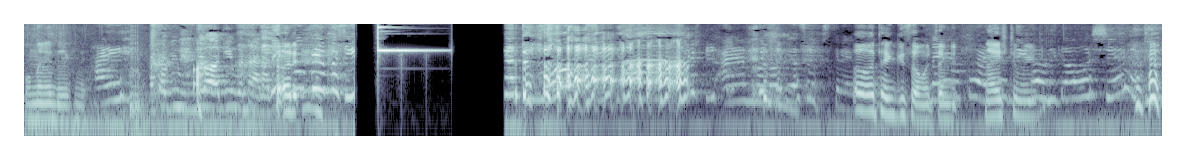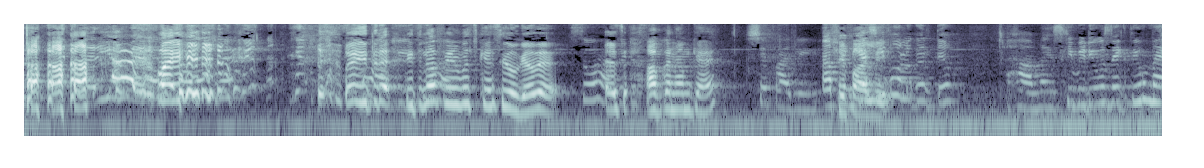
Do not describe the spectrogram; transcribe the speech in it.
वो मैंने देख लिया अरे। ओह thank you so much thank you nice to meet भाई। भाई इतना इतना फ़ेमस कैसे हो गया वे ऐसे आपका नाम क्या है? शेफाली आप शेफाली। फॉलो करते हो? हाँ मैं इसकी वीडियोस देखती हूँ मैं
